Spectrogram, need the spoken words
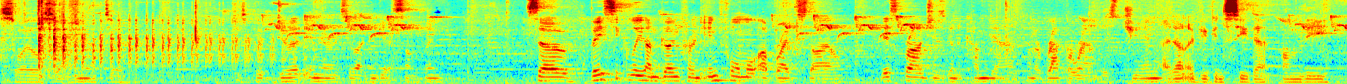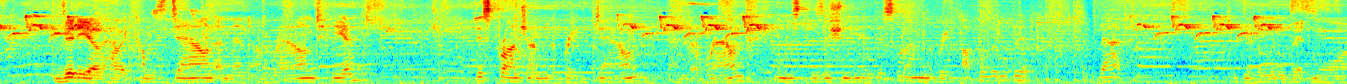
soil, so I'm gonna have to just put dirt in there until I can get something. So basically, I'm going for an informal upright style. This branch is gonna come down, kind of wrap around this jin. I don't know if you can see that on the video, how it comes down and then around here. This branch I'm gonna bring down and around in this position here. This one I'm gonna bring up a little bit, that, to give a little bit more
